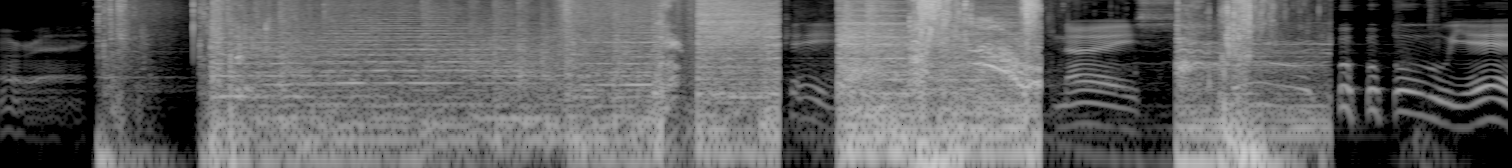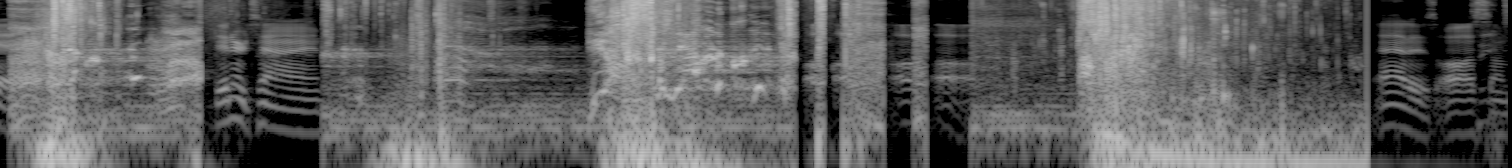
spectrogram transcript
Alright. Okay. Nice. Ooh, yeah. Dinner time. That is awesome.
